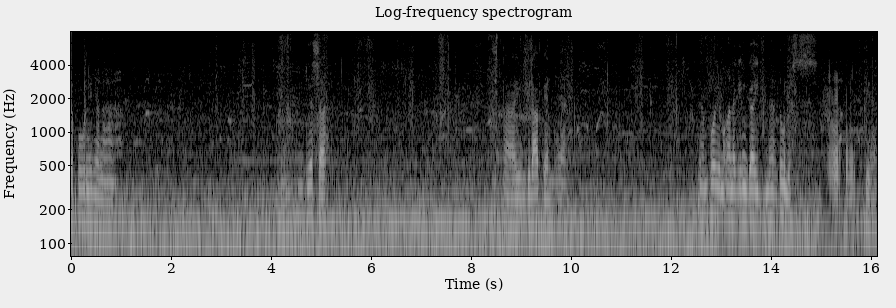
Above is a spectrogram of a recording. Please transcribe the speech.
Nakikita po ninyo na. Yes ah. Ah yung pilapil yan yan po yung mga naging guide na tulos. Yan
